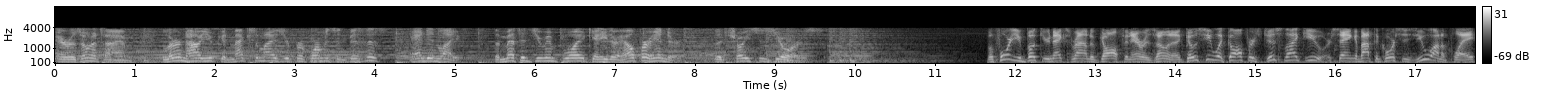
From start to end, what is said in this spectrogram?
Arizona time. Learn how you can maximize your performance in business and in life. The methods you employ can either help or hinder. The choice is yours. Before you book your next round of golf in Arizona, go see what golfers just like you are saying about the courses you want to play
